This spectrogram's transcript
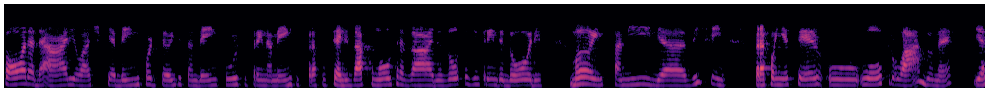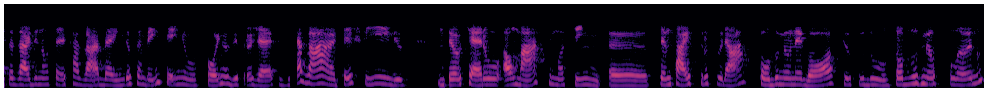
fora da área, eu acho que é bem importante também, cursos, treinamentos para socializar com outras áreas, outros empreendedores, mães, famílias, enfim, para conhecer o, o, outro lado, né? E apesar de não ser casada ainda, eu também tenho sonhos e projetos de casar, ter filhos. Então eu quero ao máximo assim uh, tentar estruturar todo o meu negócio, tudo, todos os meus planos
